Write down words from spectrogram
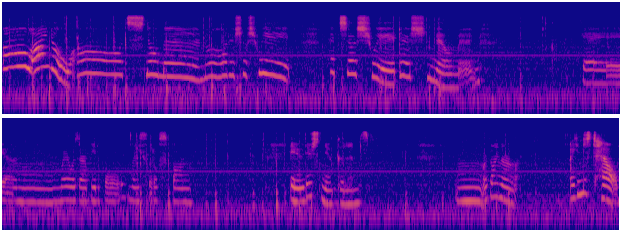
Oh, I know. Oh, it's Snowman. Oh, they're so sweet. It's so sweet. They're snowmen. Okay, um, where was our beautiful, nice little spawn? Oh, there's snow golems. Mm, we're going the wrong way. I can just tell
